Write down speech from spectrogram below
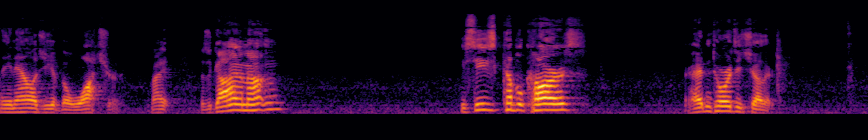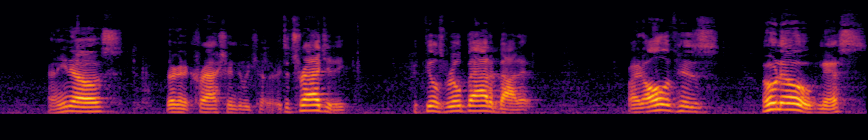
the analogy of the watcher, right? There's a guy on a mountain. He sees a couple cars. Heading towards each other and he knows they're going to crash into each other. It's a tragedy. He feels real bad about it. Right? All of his oh no ness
